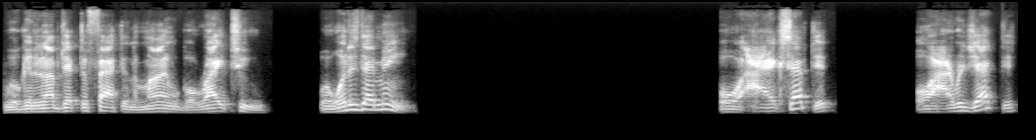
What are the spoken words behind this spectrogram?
We'll get an objective fact, and the mind will go right to, well, what does that mean? Or I accept it, or I reject it,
